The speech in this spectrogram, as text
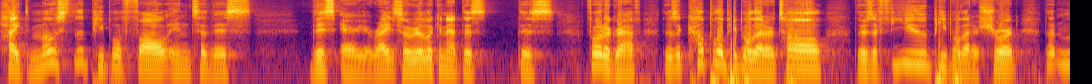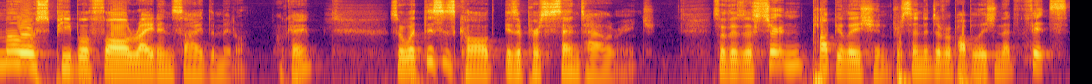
height. Most of the people fall into this this area, right? So we're looking at this this photograph. There's a couple of people that are tall. There's a few people that are short, but most people fall right inside the middle. Okay. So what this is called is a percentile range. So there's a certain population, percentage of a population that fits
